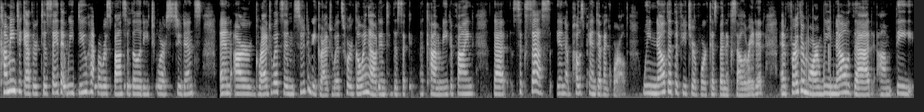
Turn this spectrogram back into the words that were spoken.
coming together to say that we do have a responsibility to our students and our graduates and soon to be graduates who are going out into this economy to find that success in a post pandemic world. We know that the future of work has been accelerated. And furthermore, we know that um, the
